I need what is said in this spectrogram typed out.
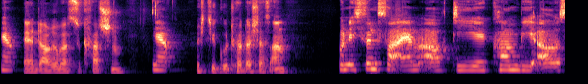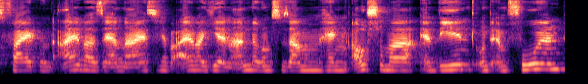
ja. äh, darüber zu quatschen. Ja. Richtig gut. Hört euch das an. Und ich finde vor allem auch die Kombi aus Falk und Alba sehr nice. Ich habe Alba hier in anderen Zusammenhängen auch schon mal erwähnt und empfohlen.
